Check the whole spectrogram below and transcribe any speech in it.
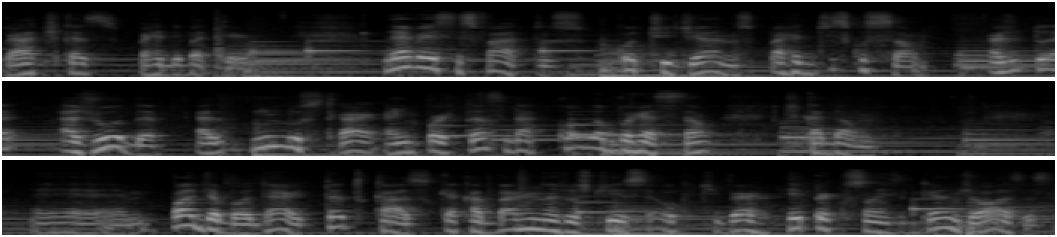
práticas para debater. Leve esses fatos cotidianos para discussão. Ajuda, ajuda a ilustrar a importância da colaboração de cada um é, pode abordar tanto casos que acabaram na justiça ou que tiveram repercussões grandiosas,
